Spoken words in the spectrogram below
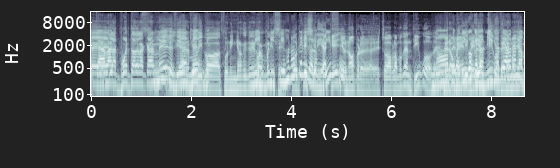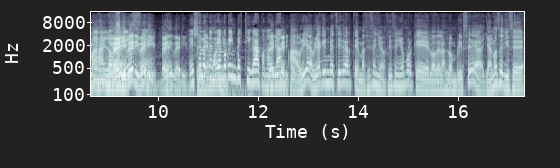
picaba- la puerta de la carne Sí, y y decía yo- el yo- médico, su niño no que tiene Mi- mis lombrices. hijos no han ¿Por qué tenido sería lombrices. aquello? No, pero esto hablamos de antiguo. de- No, de- pero, very, digo very que los antiguo, niños de ahora ya no más tienen años. lombrices. Very, very, very, very, very. Eso lo Tenemos tendríamos años. que investigar, comandante. very. Habría, habría que investigar temas, sí señor, sí señor, porque lo de las lombrices ah, ya no se dice,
